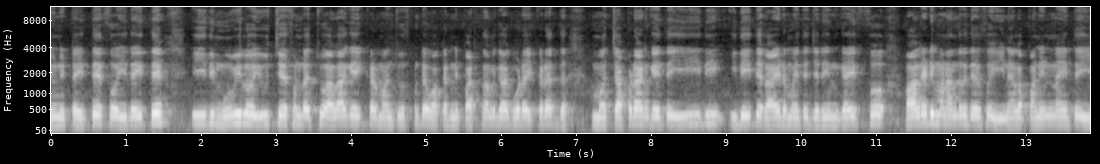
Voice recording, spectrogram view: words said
యూనిట్ అయితే సో ఇదైతే ఇది మూవీలో యూజ్ చేసి ఉండొచ్చు. అలాగే ఇక్కడ మనం చూసుకుంటే ఒకరిని పర్సనల్గా కూడా ఇక్కడ చెప్పడానికి అయితే ఇది ఇది అయితే రాయడం అయితే జరిగింది గైస్. సో ఆల్రెడీ మన తెలుసు ఈ నెల పన్నెండున అయితే ఈ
